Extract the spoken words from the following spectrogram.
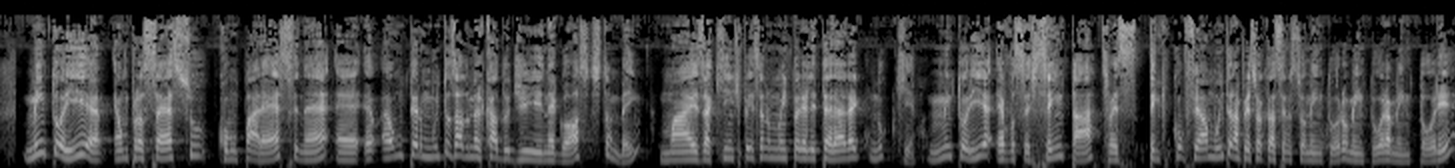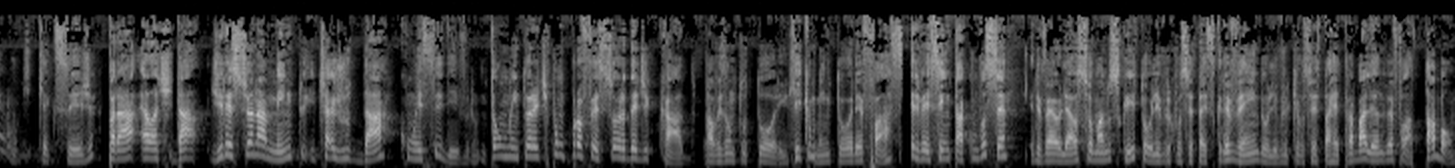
Mentoria é um processo, como parece, né? É, é, é um termo muito usado no mercado de negócios também. Mas aqui a gente pensa numa mentoria literária no quê? Mentoria é você sentar, você vai, tem que confiar muito na pessoa que está sendo seu mentor, ou mentora, mentore, o que quer que seja, para ela te dar direcionamento e te ajudar com esse livro. Então, um mentor é tipo um professor dedicado, talvez um tutor. O que, que o mentor faz? Ele vai sentar com você, ele vai olhar o seu manuscrito, ou o livro que você está escrevendo, ou o livro que você está retrabalhando, e vai falar: tá bom,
